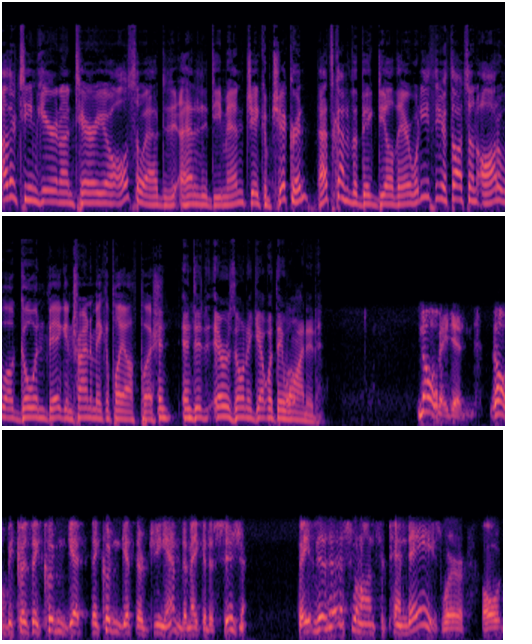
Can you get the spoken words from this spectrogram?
other team here in Ontario also added, added a D man, Jakob Chychrun. That's kind of a big deal there. What do you think? Your thoughts on Ottawa going big and trying to make a playoff push? And and did Arizona get what they well, wanted? No, they didn't. No, because they couldn't get they couldn't get their GM to make a decision. They this went on for ten days, where oh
